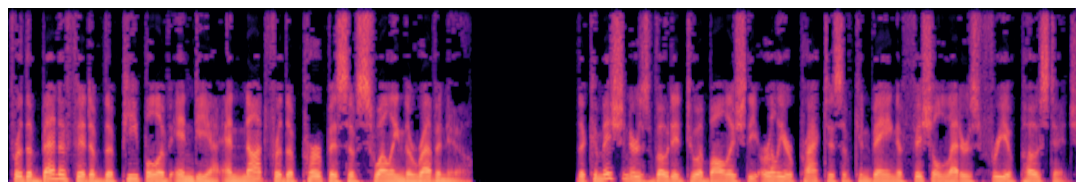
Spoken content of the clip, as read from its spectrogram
"...for the benefit of the people of India and not for the purpose of swelling the revenue." The commissioners voted to abolish the earlier practice of conveying official letters free of postage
